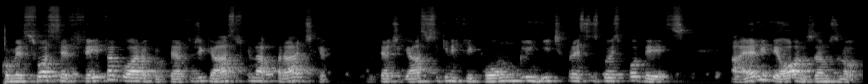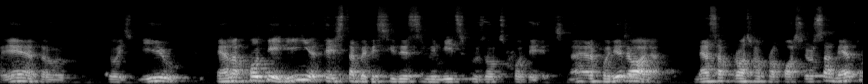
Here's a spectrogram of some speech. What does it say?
Começou a ser feito agora com o teto de gasto, que na prática, o teto de gasto significou um limite para esses dois poderes. A LDO, nos anos 90, 2000, ela poderia ter estabelecido esses limites para os outros poderes. Né? Ela poderia dizer, olha, nessa próxima proposta de orçamento,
